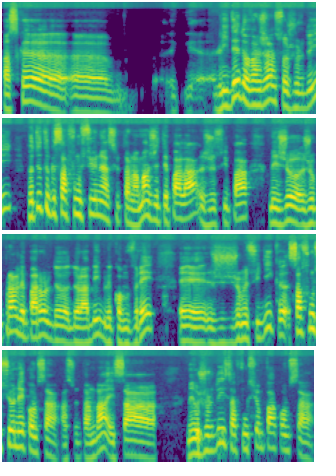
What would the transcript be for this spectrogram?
parce que euh, l'idée de vengeance aujourd'hui, peut-être que ça fonctionnait à ce temps-là. Moi, je n'étais pas là, je suis pas, mais je, je prends les paroles de, de, la Bible comme vraies et je me suis dit que ça fonctionnait comme ça à ce temps-là et ça. Mais aujourd'hui, ça fonctionne pas comme ça.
